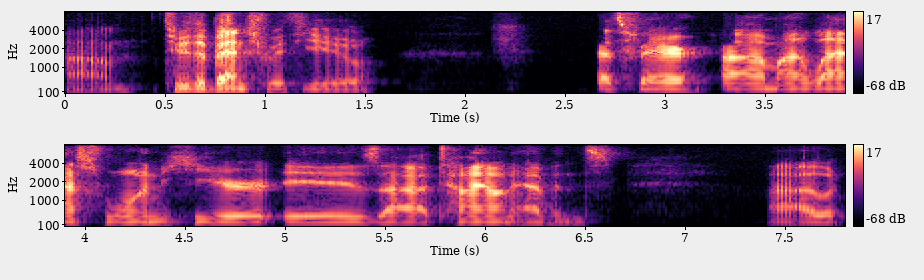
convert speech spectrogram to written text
um, to the bench with you. That's fair. Uh, my last one here is uh, Tiyon Evans. Uh, look,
